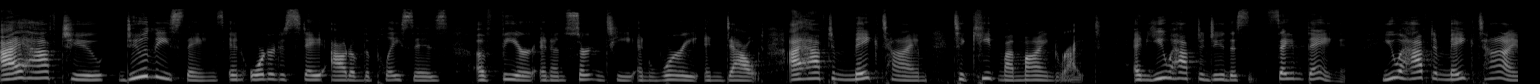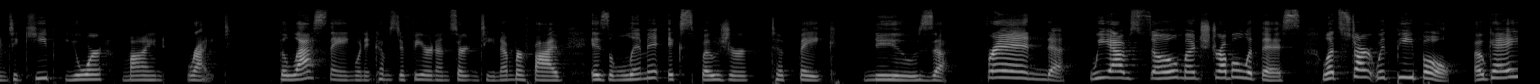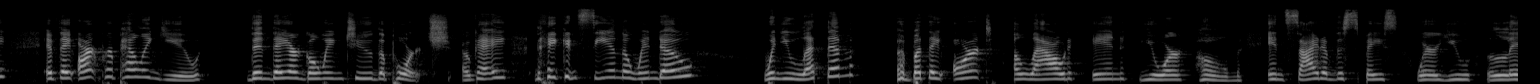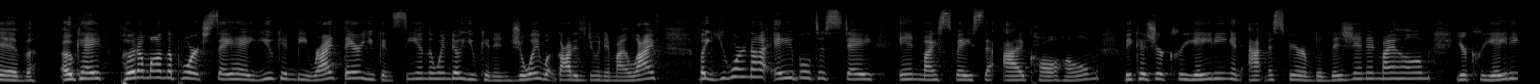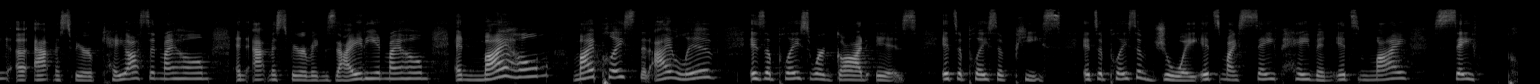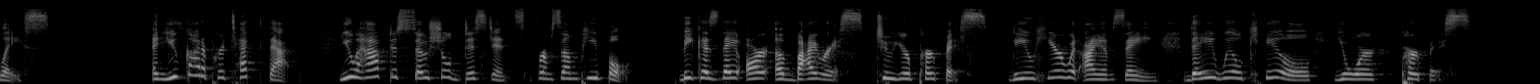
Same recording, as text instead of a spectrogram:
I have to do these things in order to stay out of the places of fear and uncertainty and worry and doubt. I have to make time to keep my mind right. And you have to do this same thing. You have to make time to keep your mind right. The last thing when it comes to fear and uncertainty, number five, is limit exposure to fake news. Friend, we have so much trouble with this. Let's start with people okay? If they aren't propelling you, then they are going to the porch, okay? They can see in the window when you let them, uh, but they aren't allowed in your home, inside of the space where you live, Okay, put them on the porch. Say, hey, you can be right there. You can see in the window. You can enjoy what God is doing in my life, but you are not able to stay in my space that I call home because you're creating an atmosphere of division in my home. You're creating an atmosphere of chaos in my home, an atmosphere of anxiety in my home. And my home, my place that I live, is a place where God is. It's a place of peace, it's a place of joy, it's my safe haven, it's my safe place. And you've got to protect that. You have to social distance from some people because they are a virus to your purpose. Do you hear what I am saying? They will kill your purpose.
